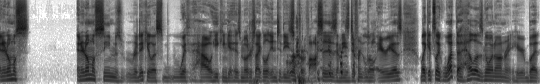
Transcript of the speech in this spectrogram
and it almost and it almost seems ridiculous with how he can get his motorcycle into these Right. crevasses and these different little areas. Like it's like what the hell is going on right here? But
